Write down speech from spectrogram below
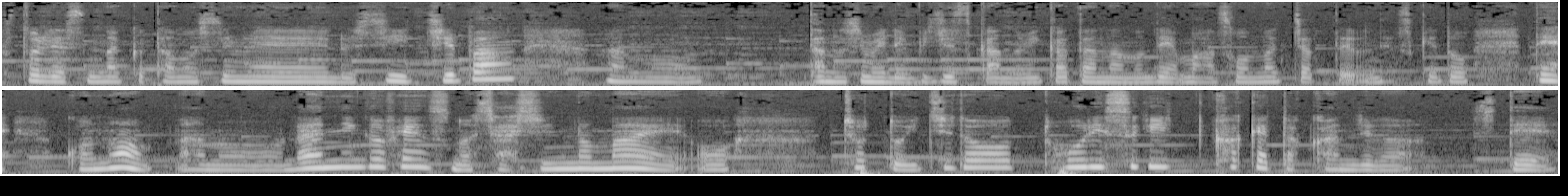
ストレスなく楽しめるし一番あの楽しめる美術館の見方なのでまあそうなっちゃってるんですけどでこのあのランニングフェンスの写真の前をちょっと一度通り過ぎかけた感じがして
